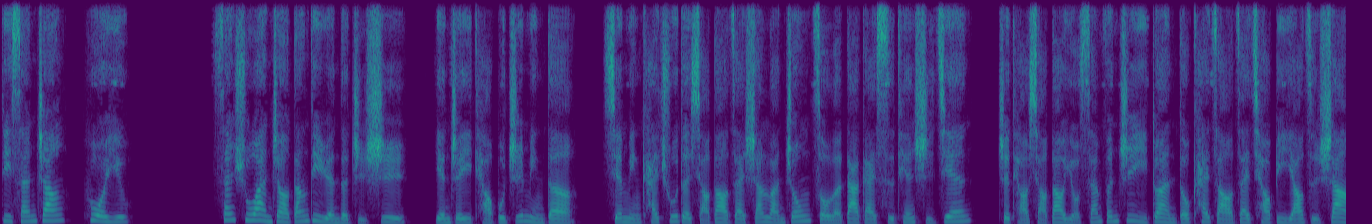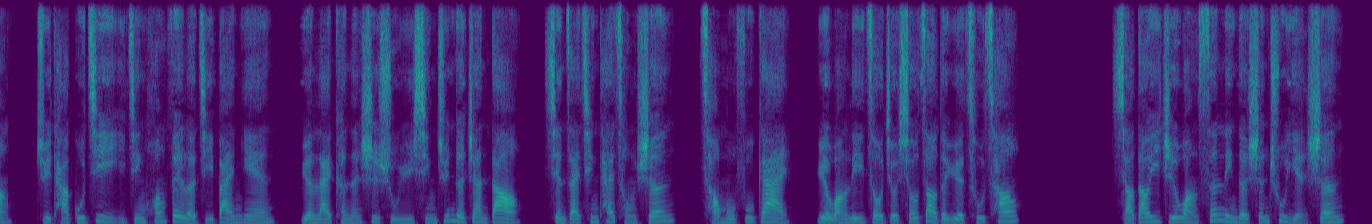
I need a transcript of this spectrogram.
第三章，Who are you？三叔按照当地人的指示，沿着一条不知名的、先民开出的小道，在山峦中走了大概四天时间。这条小道有三分之一段都开凿在峭壁腰子上，据他估计，已经荒废了几百年。原来可能是属于行军的栈道，现在青苔丛生，草木覆盖，越往里走就修造的越粗糙。小道一直往森林的深处延伸，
